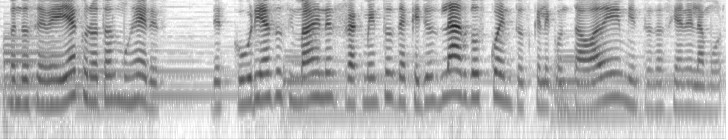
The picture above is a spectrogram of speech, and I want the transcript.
Cuando se veía con otras mujeres, descubrían sus imágenes fragmentos de aquellos largos cuentos que le contaba D mientras hacían el amor.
